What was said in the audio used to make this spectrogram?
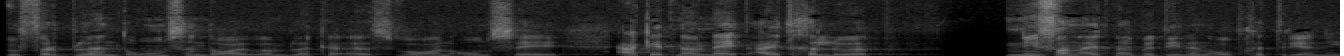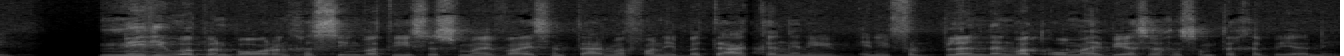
Hoe verblind ons in daai oomblikke is waarin ons sê ek het nou net uitgeloop, nie vanuit my bediening opgetree nie, nie die openbaring gesien wat Jesus vir my wys in terme van die bedekking en die en die verblinding wat om my besig is om te gebeur nie.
